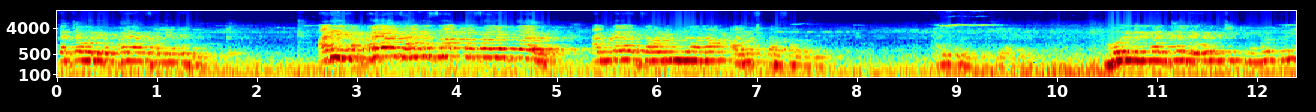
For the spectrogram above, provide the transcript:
त्याच्यावर एफ आय आर झाली नाही आणि एफ आय आर झाली सात तासानंतर आणि त्याला जामीन मिळाला अडीच तासामध्ये काही परिस्थिती आहे गोरगरिबांच्या लेकरांची किंमत नाही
